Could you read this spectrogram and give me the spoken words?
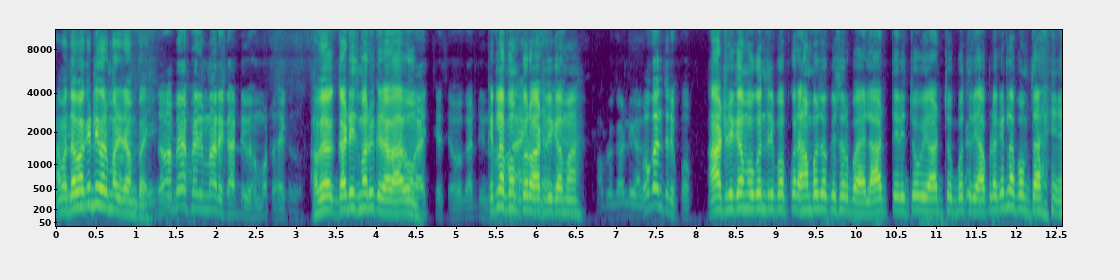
આમાં દવા કેટલી વાર મારી રામભાઈ? દવા બે ફેરી મારી ગાડી હવે મોટરસાઇકલ હવે ગાડી જ મારવી કે કેટલા પંપ કરો આઠ વીઘામાં. ઓગણત્રીસ પંપ. આઠ વીઘામાં ઓગણત્રીસ પંપ કરે. સાંભળજો કિશોરભાઈ એટલે આઠ તેરી ચોવીસ આઠ ચોક બત્રીસ આપણે કેટલા પંપ થાય?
